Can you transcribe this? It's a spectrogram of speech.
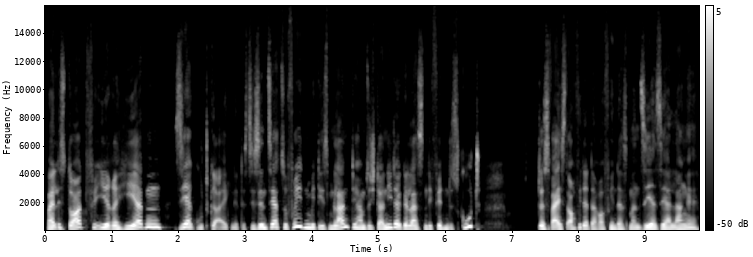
weil es dort für ihre Herden sehr gut geeignet ist. Sie sind sehr zufrieden mit diesem Land, die haben sich da niedergelassen, die finden es gut. Das weist auch wieder darauf hin, dass man sehr, sehr lange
